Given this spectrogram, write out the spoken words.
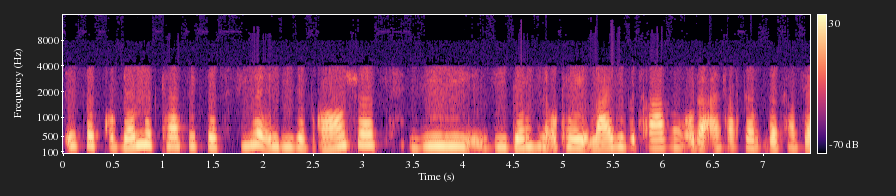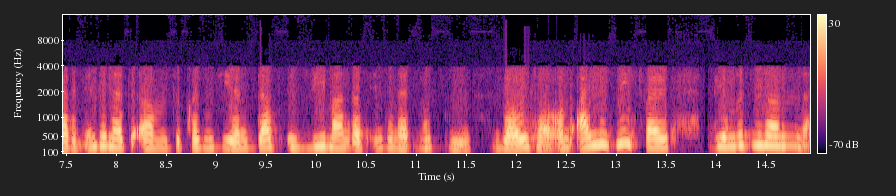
ist das Problem mit Klassik, dass viele in dieser Branche Sie, sie denken, okay, live übertragen oder einfach das, das Konzert im Internet ähm, zu präsentieren, das ist, wie man das Internet nutzen sollte. Und eigentlich nicht, weil wir müssen dann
